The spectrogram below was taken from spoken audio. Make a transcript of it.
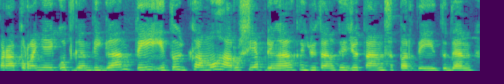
peraturannya ikut ganti-ganti itu kamu harus siap dengan kejutan-kejutan seperti itu. Dan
